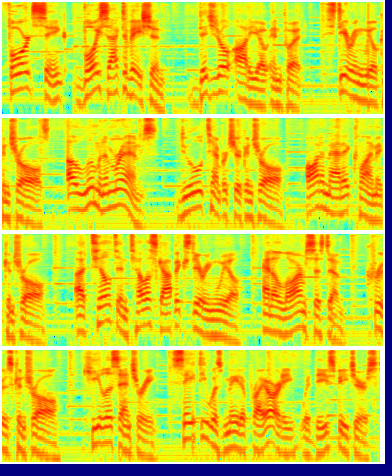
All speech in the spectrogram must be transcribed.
Ford Sync voice activation, digital audio input, steering wheel controls, aluminum rims, dual temperature control, automatic climate control, a tilt and telescopic steering wheel, an alarm system, cruise control, keyless entry. Safety was made a priority with these features.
